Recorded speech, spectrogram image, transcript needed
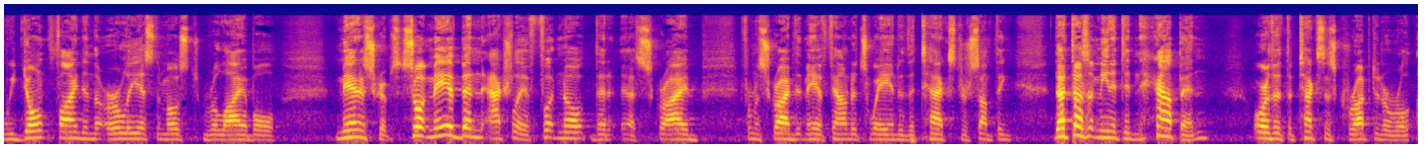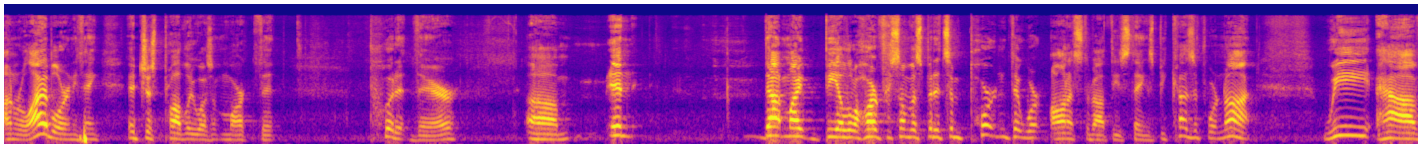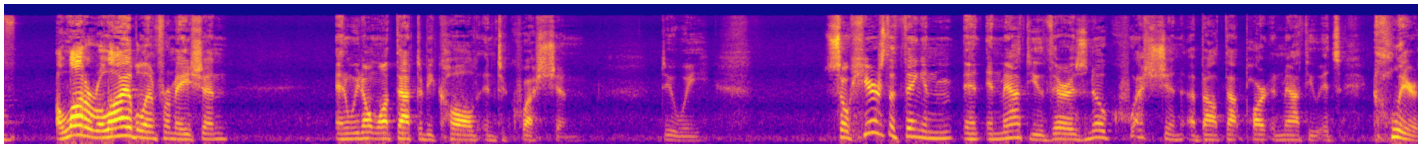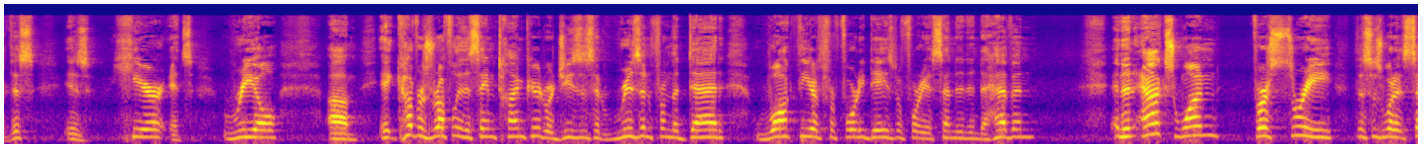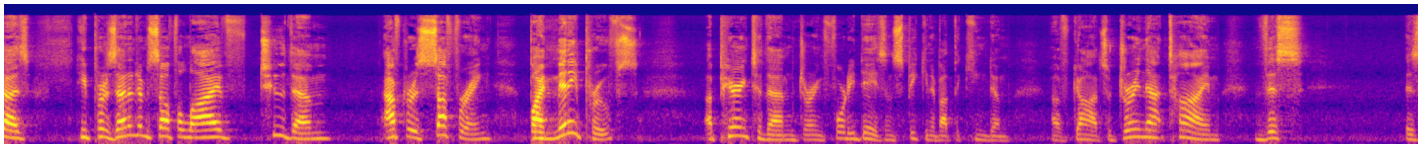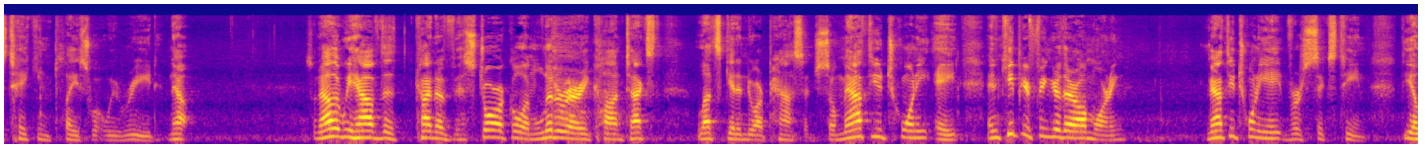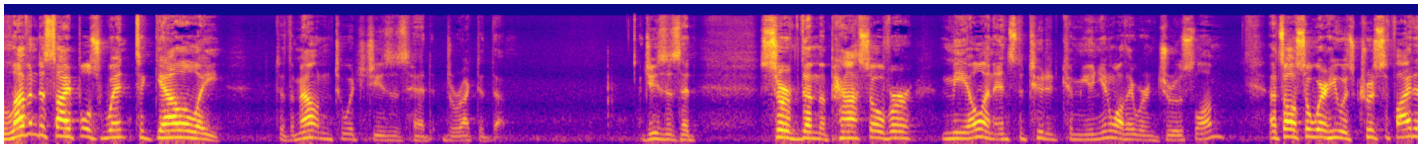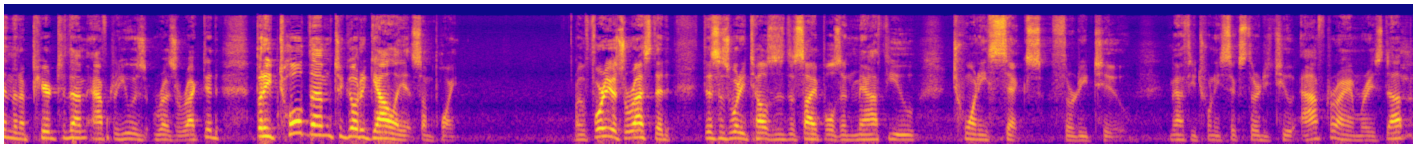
we don't find in the earliest and most reliable manuscripts. So it may have been actually a footnote that a scribe from a scribe that may have found its way into the text or something. That doesn't mean it didn't happen or that the text is corrupted or unreliable or anything. It just probably wasn't Mark that put it there. Um, and that might be a little hard for some of us, but it's important that we're honest about these things because if we're not, we have a lot of reliable information, and we don't want that to be called into question, do we? So here's the thing in, in, in, Matthew there is no question about that part in Matthew. It's clear. This is here, it's real. Um, it covers roughly the same time period where Jesus had risen from the dead, walked the earth for 40 days before he ascended into heaven. And in Acts 1, verse 3, this is what it says He presented himself alive to them after his suffering by many proofs, appearing to them during 40 days and speaking about the kingdom of God. So during that time, this is taking place, what we read. Now, so now that we have the kind of historical and literary context, let's get into our passage. So Matthew 28, and keep your finger there all morning. Matthew 28, verse 16. The eleven disciples went to Galilee, to the mountain to which Jesus had directed them. Jesus had served them the Passover meal and instituted communion while they were in Jerusalem. That's also where he was crucified and then appeared to them after he was resurrected. But he told them to go to Galilee at some point. Before he was arrested, this is what he tells his disciples in Matthew 26 32. Matthew 26 32. After I am raised up,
